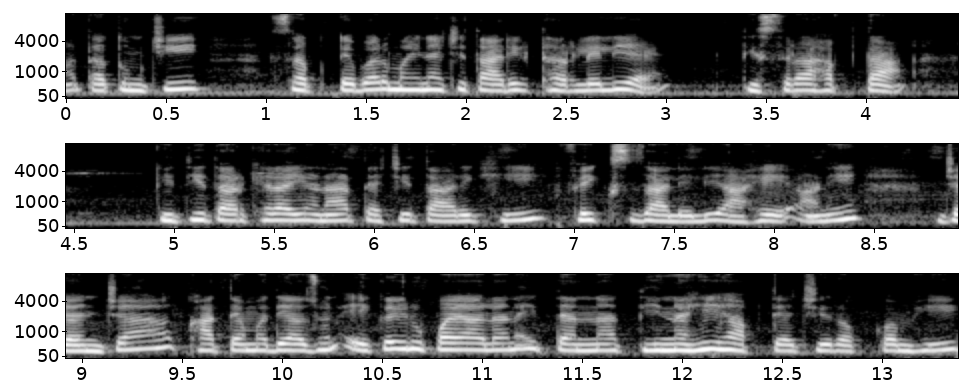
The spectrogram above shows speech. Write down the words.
आता तुमची सप्टेंबर महिन्याची तारीख ठरलेली आहे. तिसरा हप्ता. किती तारखेला येणार त्याची तारीख ही फिक्स झालेली आहे आणि ज्यांच्या खात्यामध्ये अजून एकही रुपया आला नाही त्यांना तीनही हप्त्याची रक्कम ही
